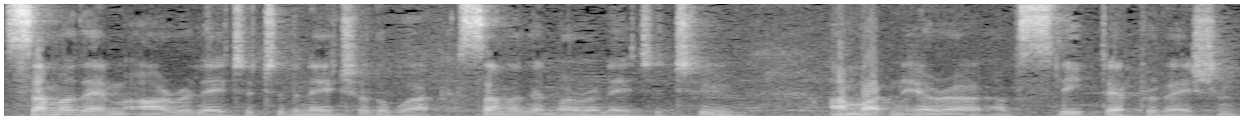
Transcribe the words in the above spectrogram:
Some of them are related to the nature of the work, some of them are related to our modern era of sleep deprivation,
